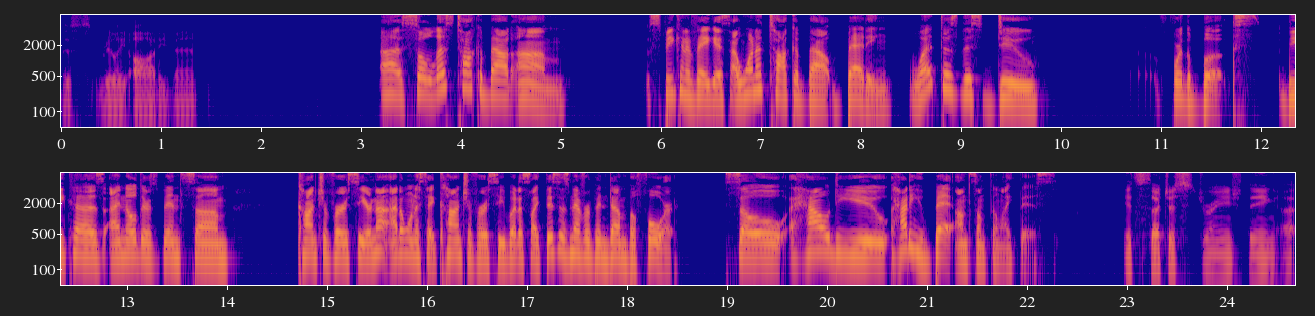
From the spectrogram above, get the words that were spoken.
this really odd event. Uh, so let's talk about um speaking of Vegas, I want to talk about betting. What does this do for the books? Because I know there's been some controversy, or not, I don't want to say controversy, but it's like this has never been done before. So how do you how do you bet on something like this? It's such a strange thing. Uh,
